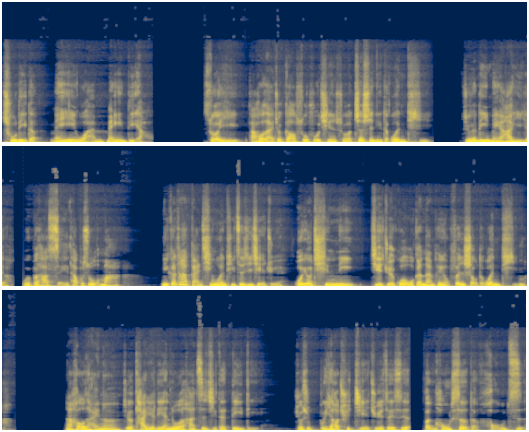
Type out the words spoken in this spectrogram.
处理的没完没了，所以他后来就告诉父亲说：“这是你的问题。这个丽美阿姨啊，我不知道她谁，她不是我妈，你跟她感情问题自己解决。我有请你解决过我跟男朋友分手的问题嘛？那后来呢，就他也联络了他自己的弟弟，就是不要去解决这些粉红色的猴子。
